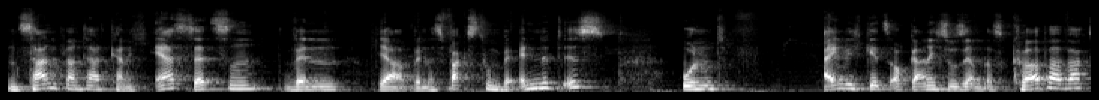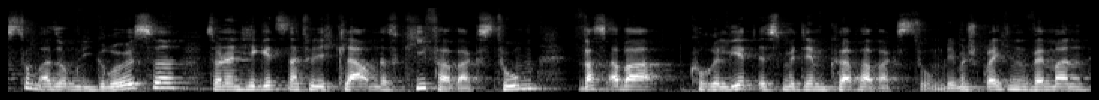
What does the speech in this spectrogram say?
ein Zahnimplantat kann ich erst setzen, wenn, ja, wenn das Wachstum beendet ist und eigentlich geht es auch gar nicht so sehr um das Körperwachstum, also um die Größe, sondern hier geht es natürlich klar um das Kieferwachstum, was aber korreliert ist mit dem Körperwachstum. Dementsprechend, wenn man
